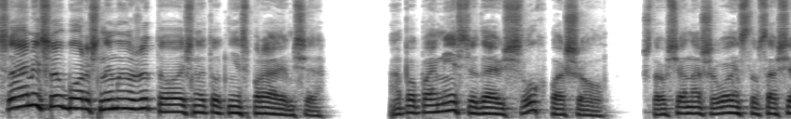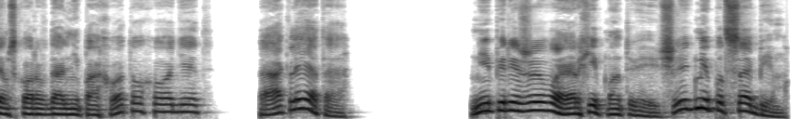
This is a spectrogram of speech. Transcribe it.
Сами с уборочной мы уже точно тут не справимся. А по поместью давишь слух пошел, что все наше воинство совсем скоро в дальний поход уходит. Так ли это? Не переживай, Архип Матвеевич, людьми подсобим,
